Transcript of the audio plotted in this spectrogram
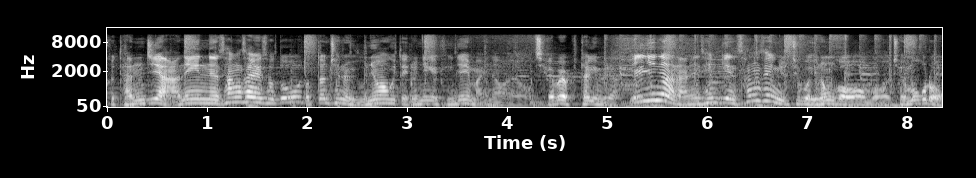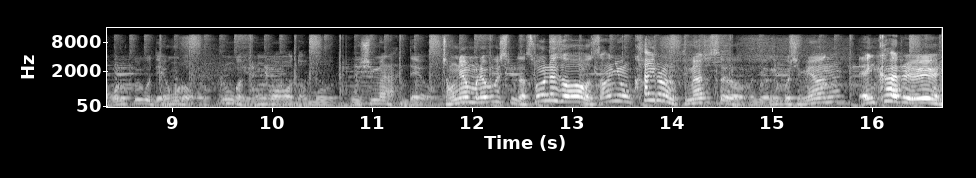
그 단지 안에 있는 상사에서도 어떤 채널을 운영하고 있다 이런 얘기가 굉장히 많이 나와요. 제발 부탁입니다. 1, 2년 안에 생긴 신생 유튜버 이런 거 뭐 제목으로 어그로 끌고 내용으로 어그로 끄는 거 이런 거 너무 보시면 안 돼요. 정리 한번 해보겠습니다. 수원에서 쌍용 카이런을 구매하셨어요. 근데 여기 보시면 엔카를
